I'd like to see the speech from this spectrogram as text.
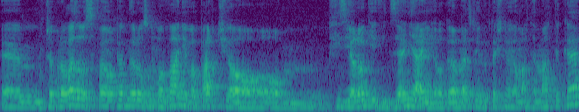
em, przeprowadzał swoje pewne rozumowanie w oparciu o fizjologię widzenia i o geometrię o matematykę,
